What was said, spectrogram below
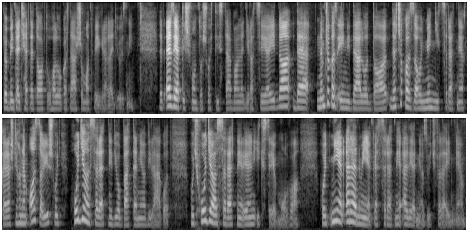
több mint egy hete tartó halogatásomat végre legyőzni. Tehát ezért is fontos, hogy tisztában legyél a céljaiddal, de nem csak az én ideáloddal, ne csak azzal, hogy mennyit szeretnél keresni, hanem azzal is, hogy hogyan szeretnéd jobbá tenni a világot, hogy hogyan szeretnél élni x év múlva, hogy milyen eredményeket szeretnél elérni az ügyfeleidnél.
